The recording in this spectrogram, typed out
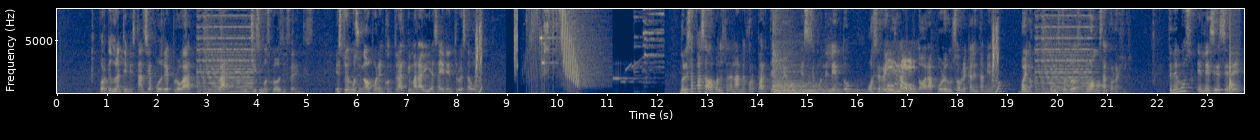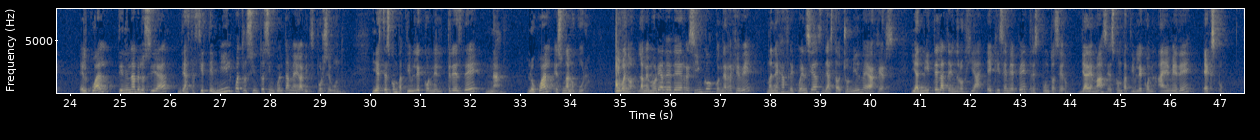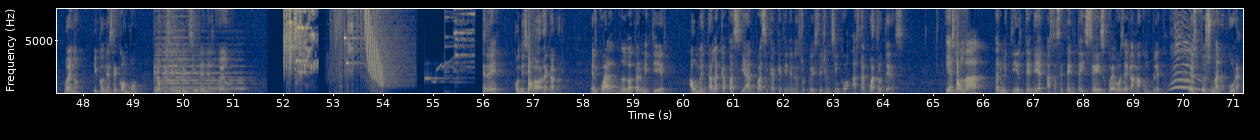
porque durante mi estancia podré probar y jugar muchísimos juegos diferentes. Estoy emocionado por encontrar qué maravillas hay dentro de esta bolsa. ¿No les ha pasado cuando están en la mejor parte del juego, este se pone lento o se reinicia la computadora por un sobrecalentamiento? Bueno, con estos dos lo vamos a corregir. Tenemos el SSD, el cual tiene una velocidad de hasta 7450 megabits por segundo. Y este es compatible con el 3D NAND, lo cual es una locura. Y bueno, la memoria DDR5 con RGB maneja frecuencias de hasta 8000 MHz y admite la tecnología XMP 3.0 y además es compatible con AMD Expo. Bueno, y con este combo creo que sería invencible en el juego. CD con disipador de calor, el cual nos va a permitir aumentar la capacidad básica que tiene nuestro PlayStation 5 hasta 4 teras. Y esto nos va a permitir tener hasta 76 juegos de gama completa. Esto es una locura.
